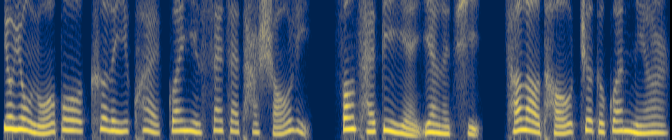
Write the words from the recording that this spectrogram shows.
又用萝卜刻了一块官印塞在他手里。方才闭眼咽了气，曹老头这个官名儿，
